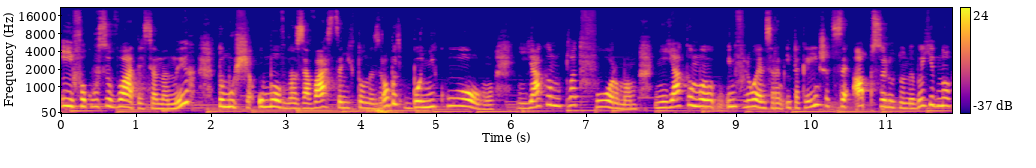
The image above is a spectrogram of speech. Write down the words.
і фокусуватися на них, тому що умовно за вас це ніхто не зробить, бо нікому, ніяким платформам, ніяким е, інфлюенсерам і таке інше це абсолютно невигідно.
